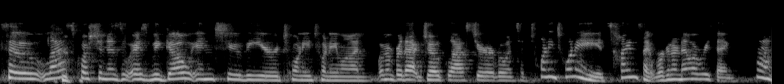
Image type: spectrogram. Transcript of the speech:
So last question is, as we go into the year 2021, remember that joke last year, everyone said 2020, it's hindsight, we're gonna know everything. Huh.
